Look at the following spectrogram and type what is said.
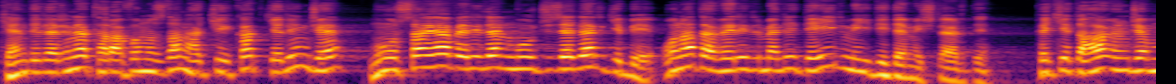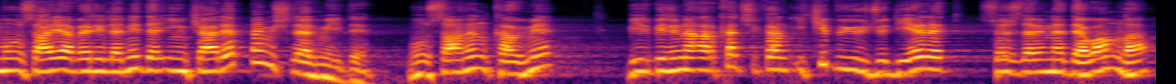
Kendilerine tarafımızdan hakikat gelince Musa'ya verilen mucizeler gibi ona da verilmeli değil miydi demişlerdi. Peki daha önce Musa'ya verileni de inkar etmemişler miydi? Musa'nın kavmi birbirine arka çıkan iki büyücü diyerek sözlerine devamla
